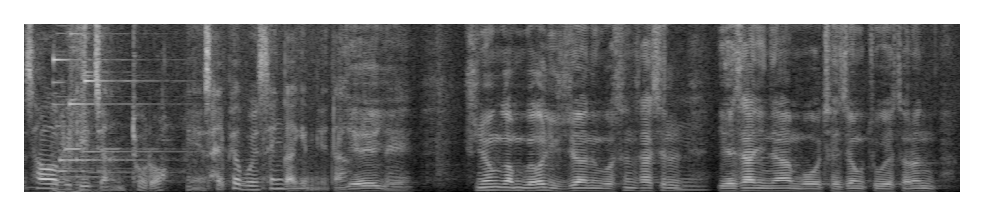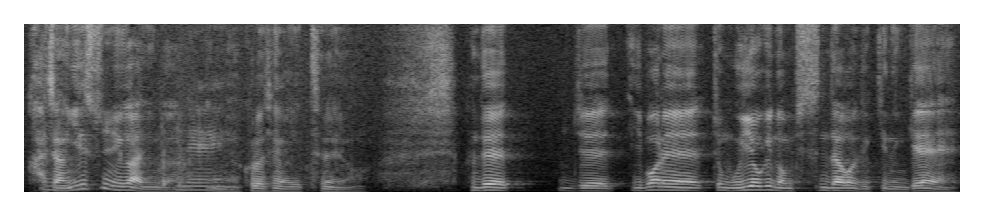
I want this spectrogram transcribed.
사업이 되지 않도록 예, 살펴볼 생각입니다. 예, 예. 네. 균형 감각을 유지하는 것은 사실 예산이나 뭐 재정 쪽에서는 가장 일 1순위가 아닌가 네. 음, 그런 생각이 드네요. 근데 이제 이번에 좀 의욕이 넘치신다고 느끼는 게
